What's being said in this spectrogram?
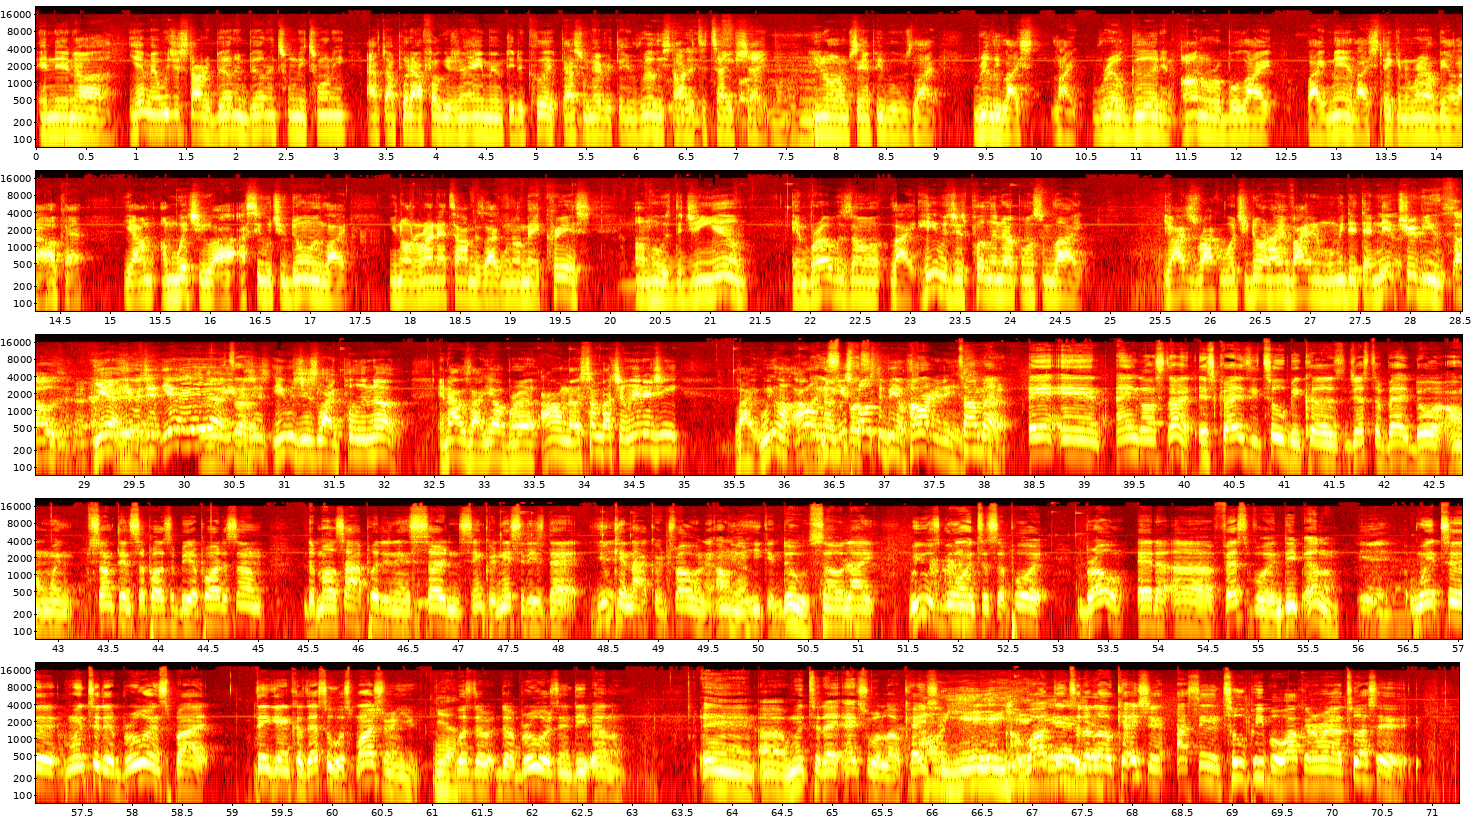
And then uh, yeah, man, we just started building, building 2020. After I put out Focus and Aim Empty the clip, that's when everything really started to take shape. You know what I'm saying? People was like really like like real good and honorable, like like men like sticking around, being like, okay, yeah, I'm I'm with you. I, I see what you're doing. Like, you know, and around that time is like when I met Chris, um, who was the GM, and bro was on like he was just pulling up on some like, yo, I just rock with what you're doing. I invited him when we did that Nip tribute. Soldier. Yeah, he was just yeah, yeah, yeah. He was just he was just like pulling up, and I was like, yo, bro, I don't know, it's something about your energy. Like we gonna, I don't know, you're supposed to be a part of this. Time out. And, and I ain't gonna stunt. It's crazy too because just a back door on when something's supposed to be a part of something, the Most High put it in certain synchronicities that you Yeah. cannot control and only Yeah. He can do. So like we was going to support bro at a uh, festival in Deep Ellum. Yeah. Went to went to the brewing spot thinking because that's who was sponsoring you. Yeah. Was the the brewers in Deep Ellum. And uh, went to their actual location. Oh yeah, yeah. I walked yeah, into the location. I seen two people walking around too. I said,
